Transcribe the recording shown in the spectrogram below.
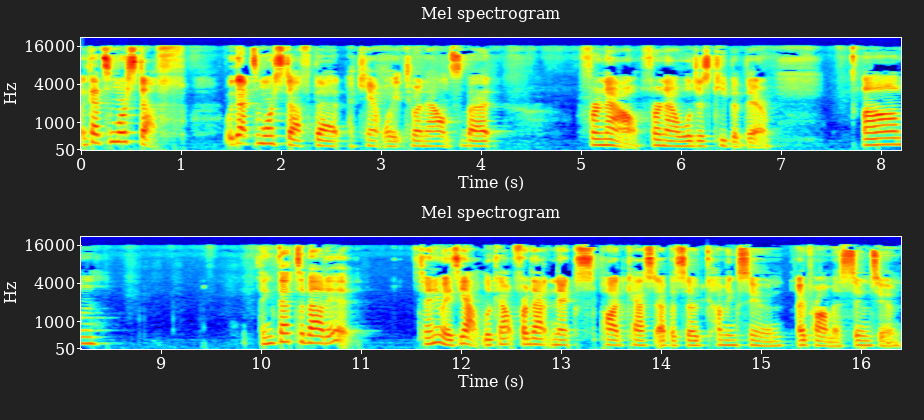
I got some more stuff we got some more stuff that I can't wait to announce, but for now, for now, we'll just keep it there. Um, I think that's about it. So, anyways, yeah, look out for that next podcast episode coming soon. I promise, soon, soon.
